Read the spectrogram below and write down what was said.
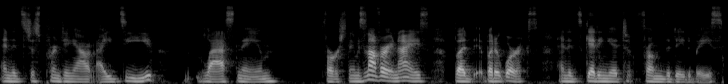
and it's just printing out ID, last name, first name. It's not very nice, but but it works, and it's getting it from the database.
